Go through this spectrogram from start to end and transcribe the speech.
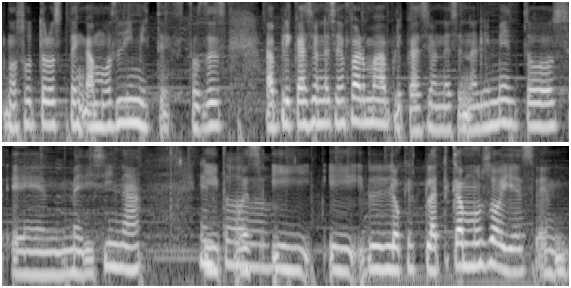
nosotros tengamos límites. Entonces aplicaciones en farma, aplicaciones en alimentos, en medicina. y pues y, y, lo que platicamos hoy es en,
